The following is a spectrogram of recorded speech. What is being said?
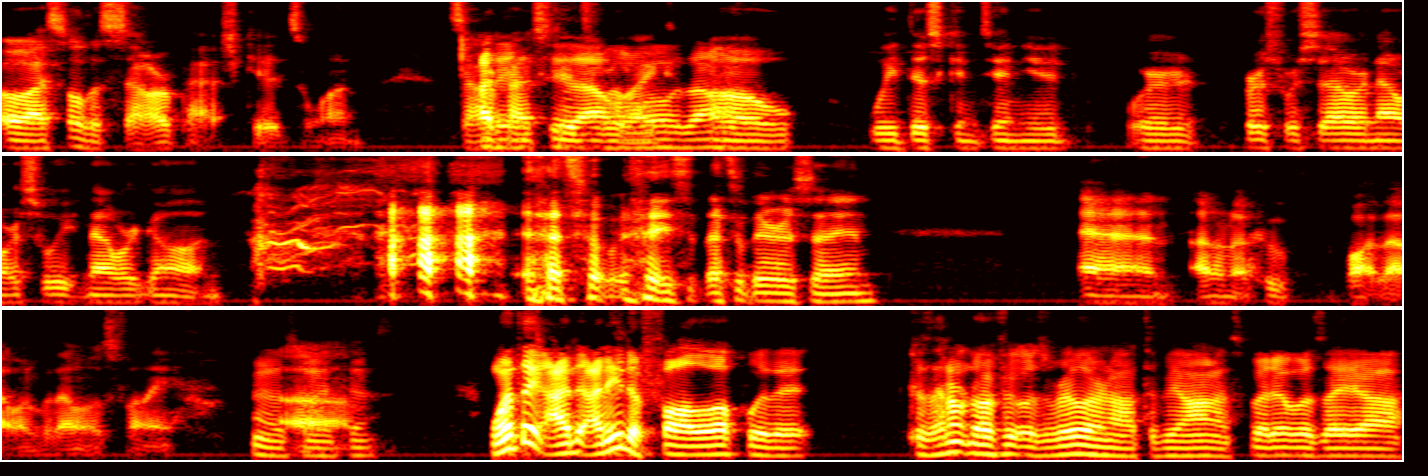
Oh, I saw the Sour Patch Kids one. Sour I didn't Patch Kids were. Like, was that one? "Oh, we discontinued. We're first we're sour, now we're sweet, now we're gone." That's what they. That's what they were saying. And I don't know who bought that one, but that one was funny. Yeah, Um. One thing I, I need to follow up with it because I don't know if it was real or not to be honest, but it was a uh,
